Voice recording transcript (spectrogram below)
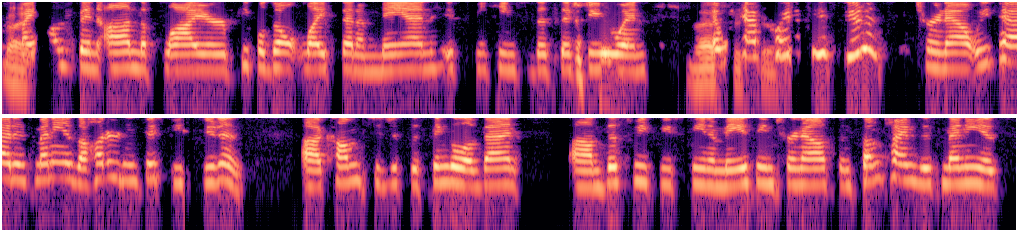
right. my husband on the flyer. People don't like that a man is speaking to this issue. And, and we have sure. quite a few students turn out. We've had as many as 150 students uh, come to just a single event. Um, this week we've seen amazing turnouts and sometimes as many as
